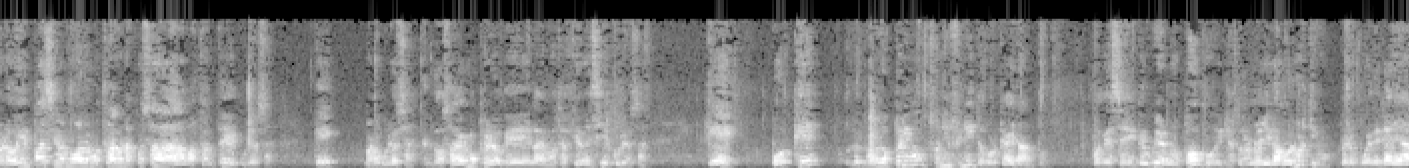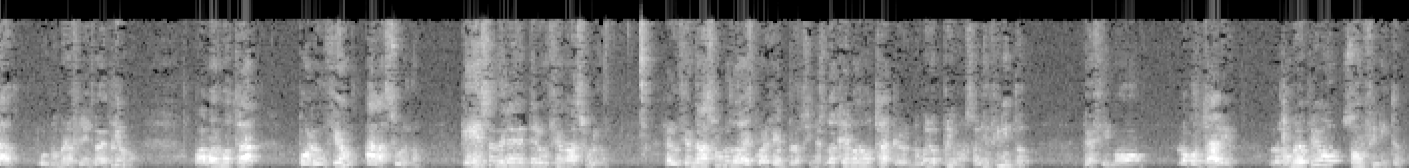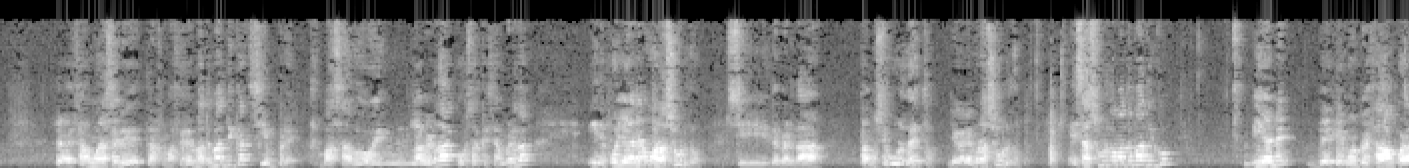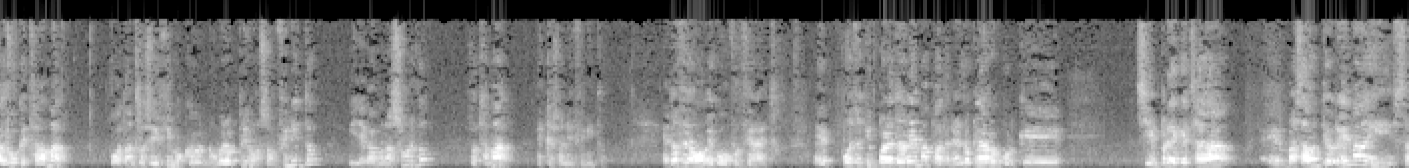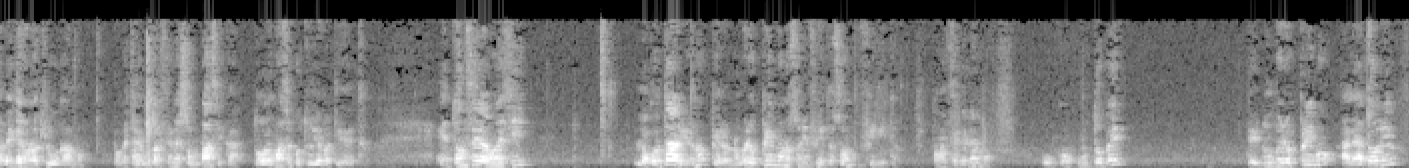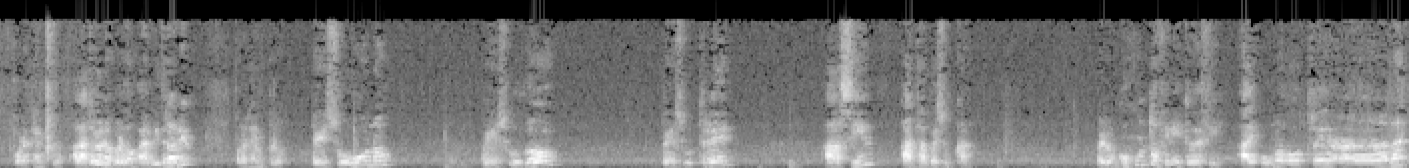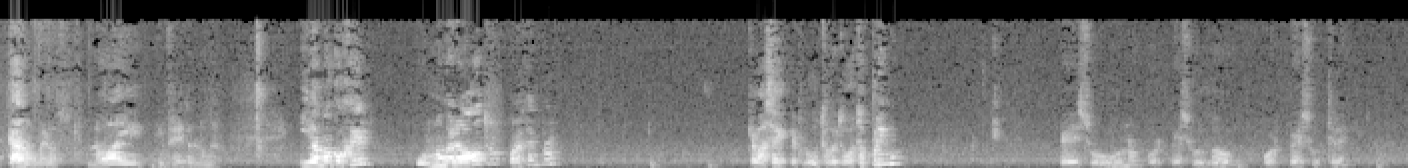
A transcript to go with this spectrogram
Bueno, hoy en PASI vamos a demostrar una cosa bastante curiosa. Que, bueno, curiosa, que lo sabemos, pero que la demostración en sí es curiosa. Que es por qué los números primos son infinitos, ¿por qué hay tantos? Puede ser que hubiera unos pocos y nosotros no llegamos al último, pero puede que haya un número finito de primos. Vamos a demostrar por reducción al absurdo. ¿Qué es eso de, de reducción al absurdo? Reducción del absurdo es, por ejemplo, si nosotros queremos demostrar que los números primos son infinitos, decimos lo contrario. Los números primos son finitos. Realizamos una serie de transformaciones matemáticas, siempre basado en la verdad, cosas que sean verdad, y después llegaremos al absurdo. Si de verdad estamos seguros de esto, llegaremos al absurdo. Ese absurdo matemático viene de que hemos empezado por algo que estaba mal. Por lo tanto, si decimos que los números primos son finitos y llegamos a un absurdo, esto está mal, es que son infinitos. Entonces vamos a ver cómo funciona esto. He puesto aquí un par de teoremas para tenerlo claro porque siempre hay que estar eh, basado en teoremas y saber que no nos equivocamos. Porque estas demostraciones son básicas, todo lo demás se construye a partir de esto. Entonces vamos a decir lo contrario, ¿no? Que los números primos no son infinitos, son finitos. Entonces tenemos un conjunto P de números primos aleatorios, por ejemplo, aleatorio no, perdón, arbitrario, por ejemplo, P sub 1, P sub 2, P sub 3, así hasta P sub K. Pero un conjunto finito, es decir, hay 1, 2, 3, K números, no hay infinitos números. Y vamos a coger un número a otro, por ejemplo, que va a ser el producto de todos estos primos, P sub 1 por P sub 2 por P sub 3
